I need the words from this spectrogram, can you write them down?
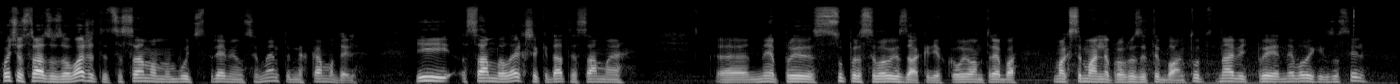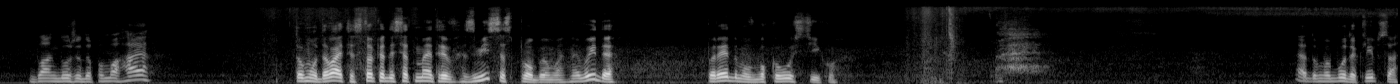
Хочу зразу зауважити, це саме, мабуть, з преміум сегменту м'яка модель. І саме легше кидати саме не при суперсилових закидів, коли вам треба максимально прогрузити бланк. Тут навіть при невеликих зусиль бланк дуже допомагає. Тому давайте 150 метрів з місця спробуємо. Не вийде, перейдемо в бокову стійку. Я думаю, буде кліпса.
